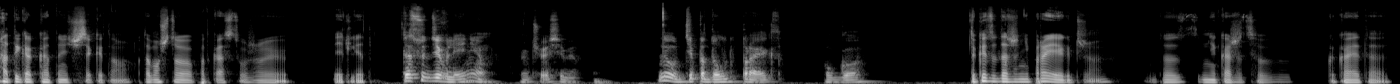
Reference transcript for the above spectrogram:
А ты как относишься к этому? К тому, что подкасту уже пять лет. Да с удивлением. Ничего себе. Ну, типа долгий проект. Ого. Так это даже не проект же. Это, мне кажется, какая-то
